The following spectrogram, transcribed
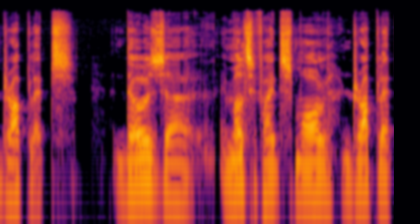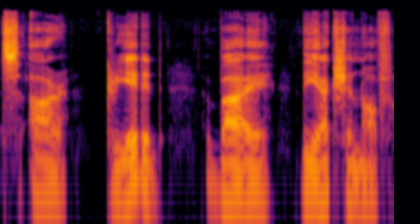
droplets. Those uh, emulsified small droplets are created by the action of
